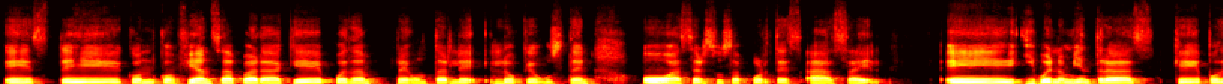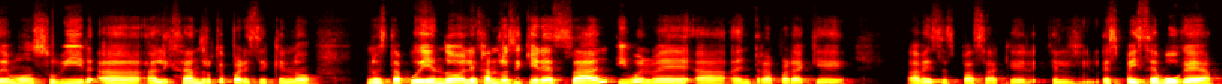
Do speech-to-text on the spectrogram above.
este, con confianza para que puedan preguntarle lo que gusten o hacer sus aportes a Asael. Eh, y bueno, mientras que podemos subir a Alejandro, que parece que no, no está pudiendo. Alejandro, si quieres, sal y vuelve a, entrar para que a veces pasa que el, el space se buguea.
